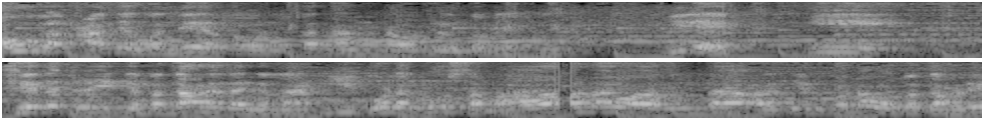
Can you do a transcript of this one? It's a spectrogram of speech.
ಅವುಗಳ ಆದ್ರೆ ಒಂದೇ ಇರ್ತಾವ ಅಂತ ನಾನು ನಾವು ತಿಳ್ಕೊಬೇಕು. ಇಲ್ಲಿ ಈ ಛೇದಕ ಕ್ರಿಯೆಗೆ ಬದಲಾವಣೆದಂಗೆಲ್ಲ ಈ ಕೋಣಗಳು ಸಮಾನವಾದಂತ ಅಳತೆ ಇಟ್ಕೊಂಡು ಅವು ಬದಲಾವಣೆ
